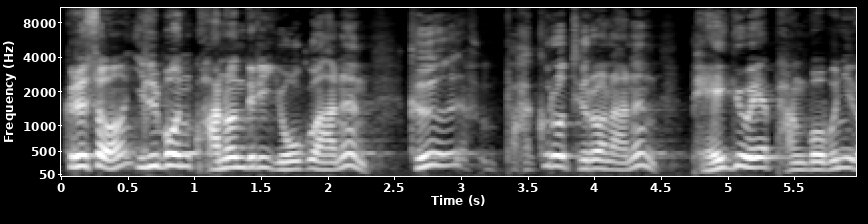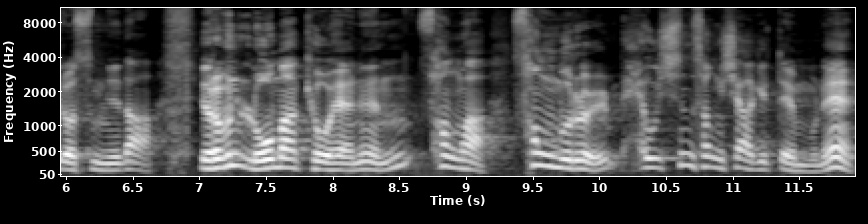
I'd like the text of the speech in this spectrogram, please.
그래서 일본 관원들이 요구하는 그 밖으로 드러나는 배교의 방법은 이렇습니다. 여러분 로마 교회는 성화, 성물을 매우 신성시하기 때문에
